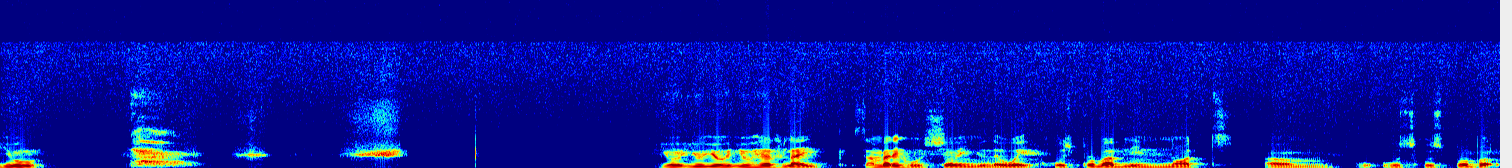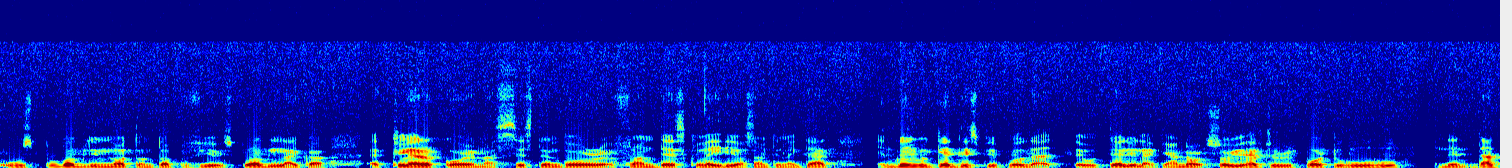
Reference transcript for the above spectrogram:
you you you you, you have like somebody who's showing you the way who's probably not um who's who's, prob- who's probably not on top of you. It's probably like a, a clerk or an assistant or a front desk lady or something like that. And then you get these people that they will tell you like, yeah, no, so you have to report to who who, and then that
